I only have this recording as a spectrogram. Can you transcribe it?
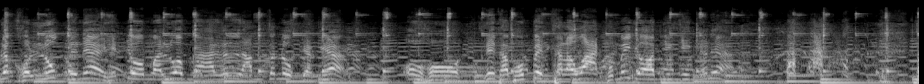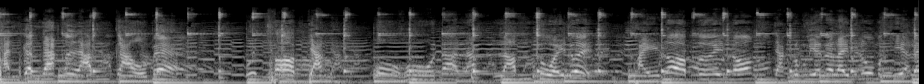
แล้วขนลุกเลยเนี่ย เห็นโยมมาร่วมงานแล้วลำสนุกอย่างเงี้ย โอ้โห นี่ถ้าผมเป็นคารวาสผมไม่ยอมจริงๆนะเนี่ย ฉันก็นักลำเก่าแม่ ชอบจัง โอ้โห น่ารักลำสวยด้วยไผ่รอบเอ้ยน้องจากโรงเรียนอะไรไม่รู้เมื่อกี้อะไร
